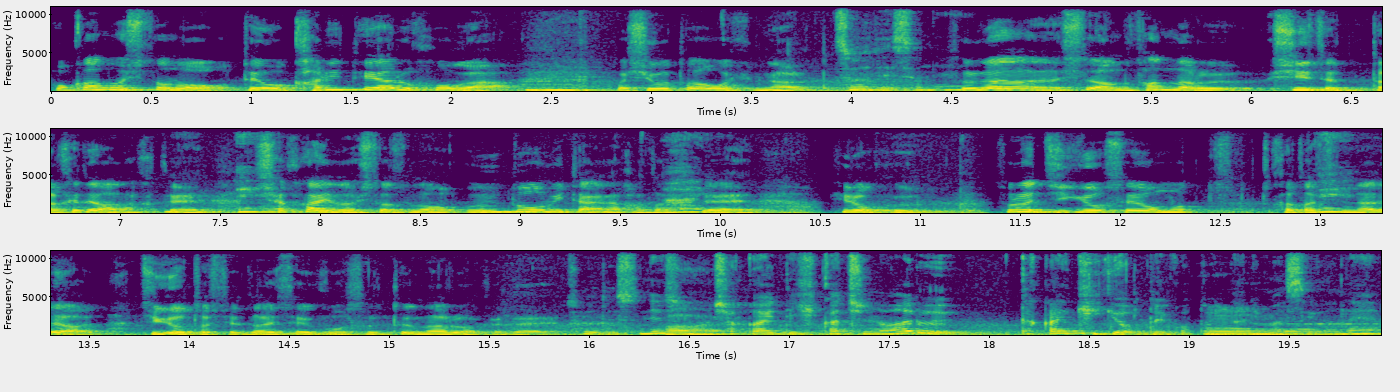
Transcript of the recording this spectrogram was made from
他の人の手を借りてやる方が仕事が大きくなると。そうですね。それがあの単なる指示だけではなくて、ええ。社会の一つの運動みたいな形で広くそれは事業性を持つ形になれば事業として大成功するというになるわけで。そうですね、はい。その社会的価値のある高い企業ということになりますよね、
